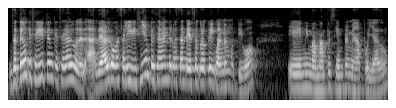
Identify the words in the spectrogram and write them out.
o sea, tengo que seguir, tengo que hacer algo, de, de algo va a salir, y sí, empecé a vender bastante, eso creo que igual me motivó, eh, mi mamá pues siempre me ha apoyado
